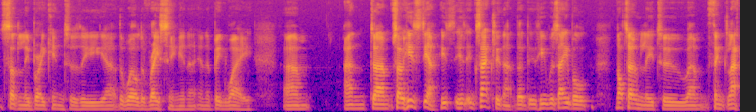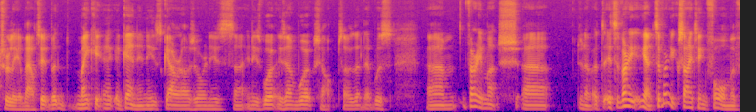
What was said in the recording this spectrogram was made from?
suddenly break into the uh, the world of racing in a in a big way. Um, and um, so he's yeah he's, he's exactly that that he was able not only to um, think laterally about it but make it again in his garage or in his uh, in his work his own workshop. So that it was um, very much uh, you know it's a very yeah it's a very exciting form of,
